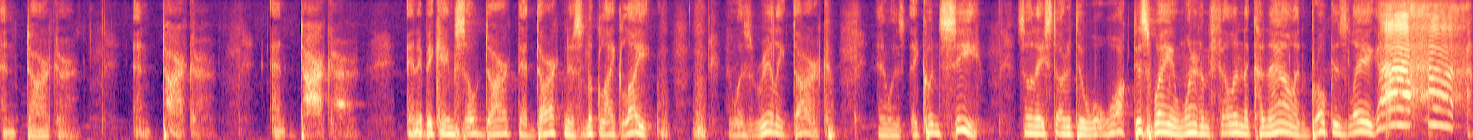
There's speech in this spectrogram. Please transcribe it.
and darker and darker and darker. And it became so dark that darkness looked like light. It was really dark. And was they couldn't see. So they started to walk this way, and one of them fell in the canal and broke his leg. Ah!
